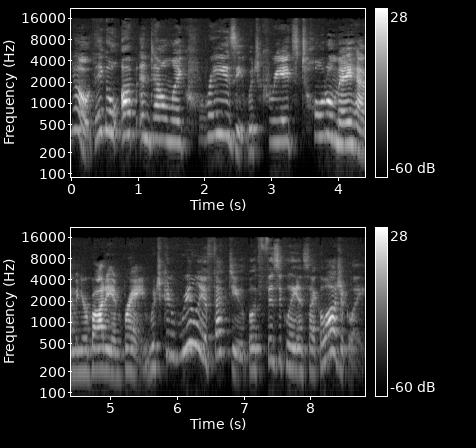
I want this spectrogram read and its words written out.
No, they go up and down like crazy, which creates total mayhem in your body and brain, which can really affect you both physically and psychologically.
